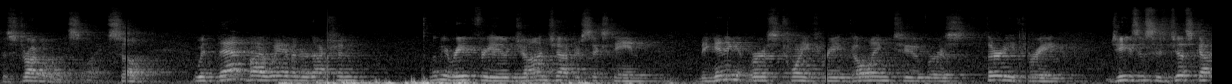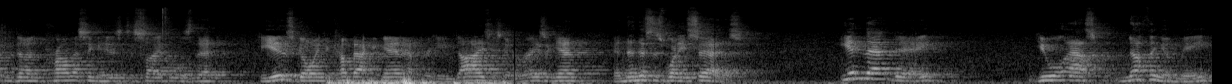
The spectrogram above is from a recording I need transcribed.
to struggle in this life. So, with that by way of introduction, let me read for you John chapter 16, beginning at verse 23, going to verse 33. Jesus has just gotten done promising his disciples that he is going to come back again after he dies, he's going to raise again. And then this is what he says In that day, you will ask nothing of me.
